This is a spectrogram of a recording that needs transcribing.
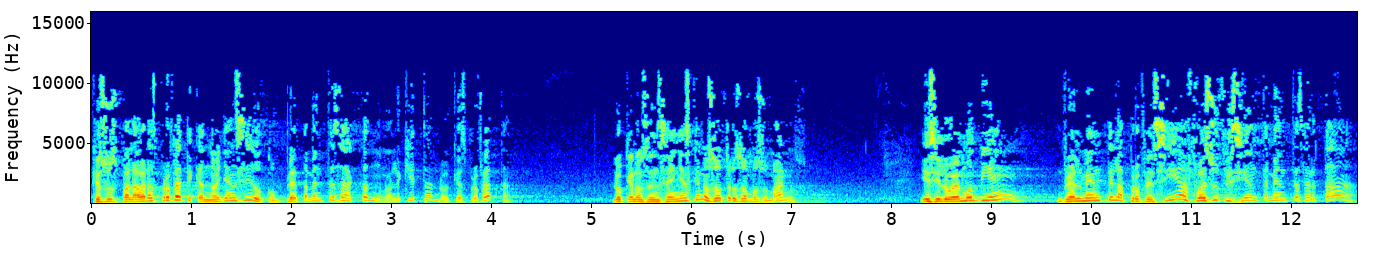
Que sus palabras proféticas no hayan sido completamente exactas no le quita lo que es profeta. Lo que nos enseña es que nosotros somos humanos. Y si lo vemos bien, realmente la profecía fue suficientemente acertada.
